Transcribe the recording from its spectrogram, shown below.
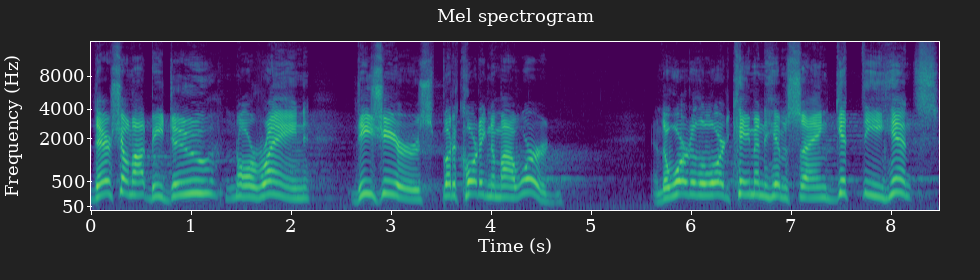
there shall not be dew nor rain these years, but according to my word. And the word of the Lord came unto him, saying, Get thee hence,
